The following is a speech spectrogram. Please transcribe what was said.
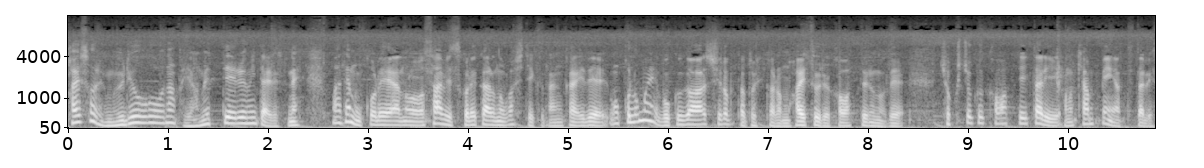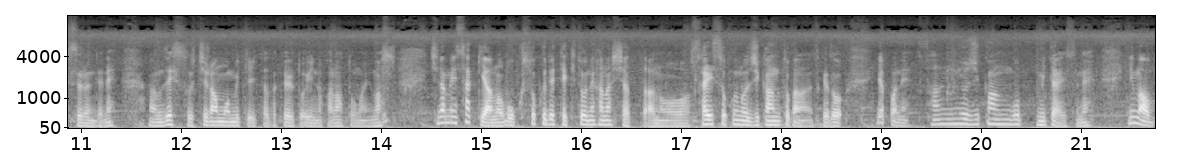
配送料無料をなんかやめてるみたいですね。まあでもこれあのサービスこれから伸ばしていく段階で、もうこの前僕が調べた時からも配送料変わってるので、ちょくちょく変わっていたり、あのキャンペーンやってたりするんでね、あのぜひそちらも見ていただけるといいのかなと思います。ちなみにさっきあの憶測で適当に話しちゃったあの最速の時間とかなんですけど、やっぱね、3、4時間後みたいですね。今、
